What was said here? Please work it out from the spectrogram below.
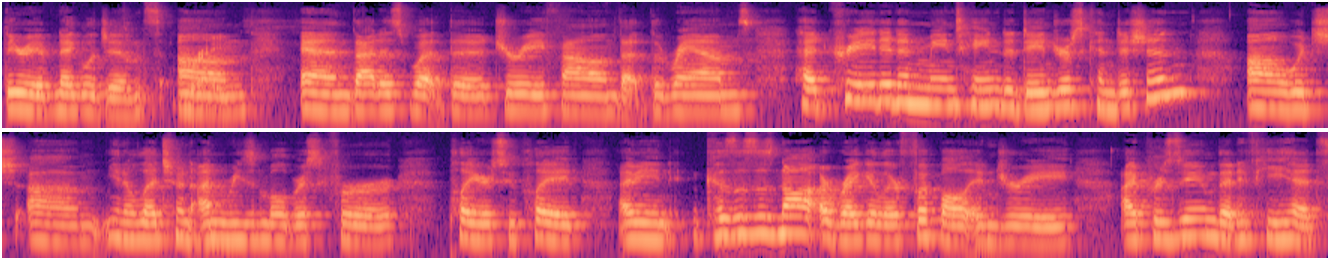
theory of negligence. Um, Right. And that is what the jury found that the Rams had created and maintained a dangerous condition, uh, which um, you know led to an unreasonable risk for players who played. I mean, because this is not a regular football injury. I presume that if he had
